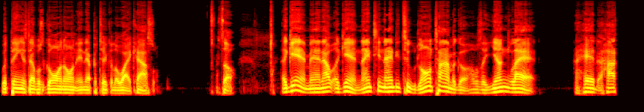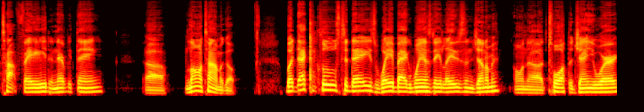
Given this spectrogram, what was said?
with things that was going on in that particular White Castle. So again, man, I, again, 1992, long time ago, I was a young lad I had a high top fade and everything, uh, long time ago. But that concludes today's Way Back Wednesday, ladies and gentlemen, on uh, 12th of January,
